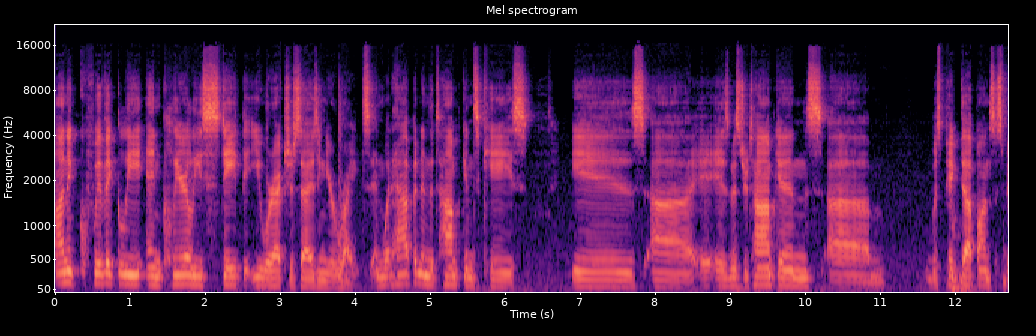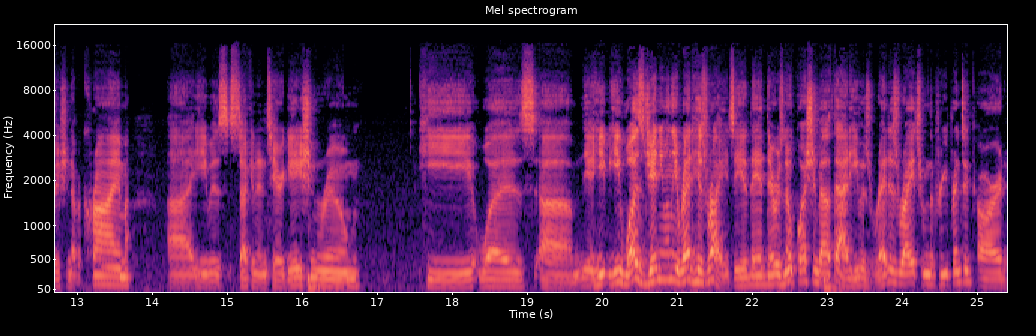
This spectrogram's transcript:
unequivocally and clearly state that you were exercising your rights. And what happened in the Thompkins case is uh, is Mr. Thompkins um, was picked up on suspicion of a crime. Uh, he was stuck in an interrogation room he was um, he, he was genuinely read his rights. He, they, there was no question about that. He was read his rights from the pre-printed card.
